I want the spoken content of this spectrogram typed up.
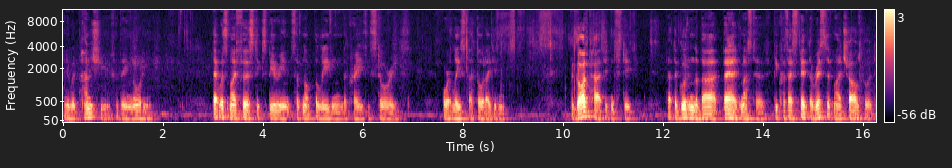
And he would punish you for being naughty. That was my first experience of not believing the crazy stories, or at least I thought I didn't. The God part didn't stick, but the good and the bad, must have, because I spent the rest of my childhood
